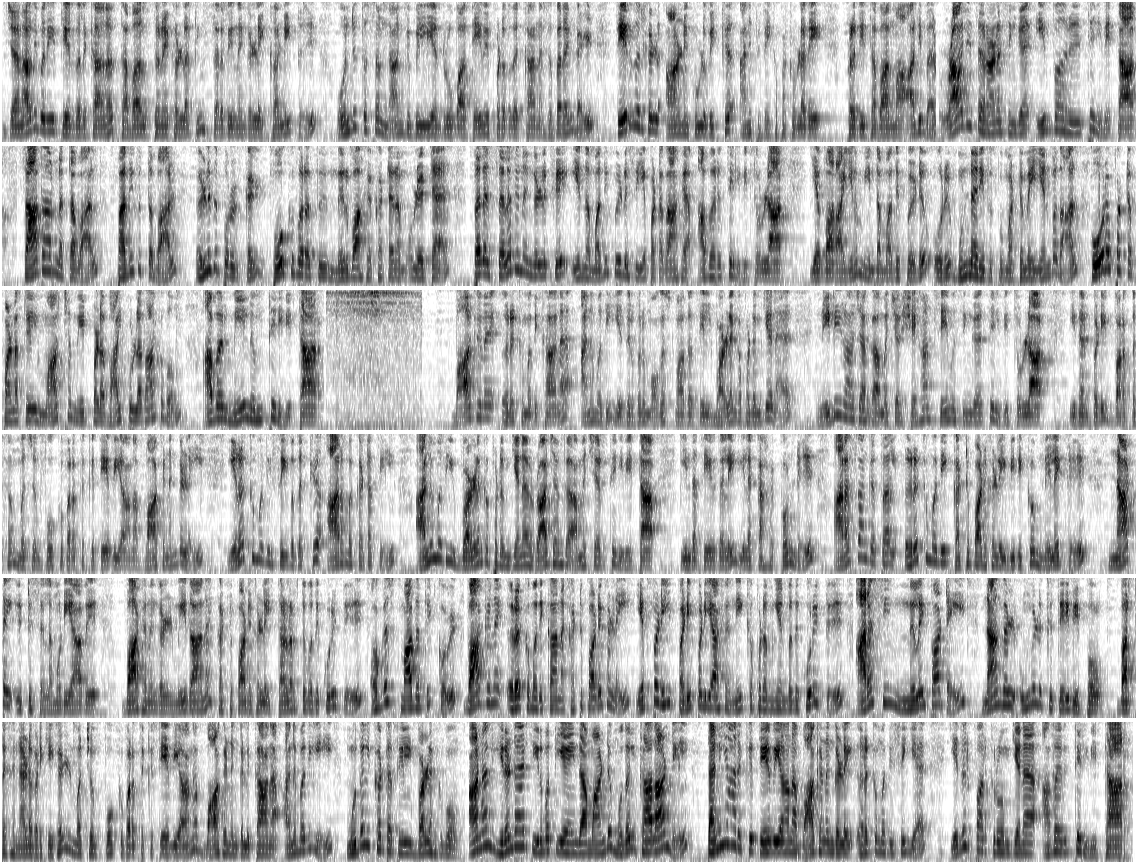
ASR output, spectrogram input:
ஜனாதிபதி தேர்தலுக்கான தபால் திணைக்களத்தின் செலவினங்களை கணித்து ஒன்று தசம் நான்கு பில்லியன் ரூபாய் தேவைப்படுவதற்கான விவரங்கள் தேர்தல்கள் ஆணைக்குழுவிற்கு அனுப்பி வைக்கப்பட்டுள்ளது. பிரதி தபால் மா அதிபர் ராஜித ரணசிங்க இவ்வாறு தெரிவித்தார். சாதாரண தபால் பதிவு தபால் எழுது பொருட்கள் போக்குவரத்து நிர்வாக கட்டணம் உள்ளிட்ட பல செலவினங்களுக்கு இந்த மதிப்பீடு செய்யப்பட்டதாக அவர் தெரிவித்துள்ளார். எவ்வாறாயினும் இந்த மதிப்பீடு ஒரு முன்னறிவிப்பு மட்டுமே என்பதால் கோரப்பட்ட பணத்தில் மாற்றம் ஏற்பட வாய்ப்புள்ளதாகவும் அவர் மேலும் தெரிவித்தார். வாகன இறக்குமதிக்கான அனுமதி எதிர்வரும் ஆகஸ்ட் மாதத்தில் வழங்கப்படும் என நிதி ராஜாங்க அமைச்சர் ஷெஹான் சேமசிங்க தெரிவித்துள்ளார். இதன்படி வர்த்தகம் மற்றும் போக்குவரத்துக்கு தேவையான வாகனங்களை இறக்குமதி செய்வதற்கு ஆரம்ப கட்டத்தில் அனுமதி வழங்கப்படும் என ராஜாங்க அமைச்சர் தெரிவித்தார். இந்த தேர்தலை இலக்காக கொண்டு அரசாங்கத்தால் இறக்குமதி கட்டுப்பாடுகளை விதிக்கும் நிலைக்கு நாட்டை இட்டு செல்ல முடியாது. வாகனங்கள் மீதான கட்டுப்பாடுகளை தளர்த்துவது குறித்து ஆகஸ்ட் மாதத்திற்குள் வாகன இறக்குமதிக்கான கட்டுப்பாடுகளை எப்படி படிப்படியாக நீக்கப்படும் என்பது குறித்து அரசின் நிலைப்பாட்டை நாங்கள் உங்களுக்கு தெரிவிப்போம். வர்த்தக நடவடிக்கைகள் மற்றும் போக்குவரத்துக்கு தேவையான வாகனங்களுக்கான அனுமதியை முதல் கட்டத்தில் வழங்குவோம். ஆனால் இரண்டாயிரத்தி இருபத்தி ஐந்தாம் ஆண்டு முதல் காலாண்டில் தனியாருக்கு தேவையான வாகனங்களை இறக்குமதி செய்ய எதிர்பார்க்கிறோம் என அவர் தெரிவித்தார்.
